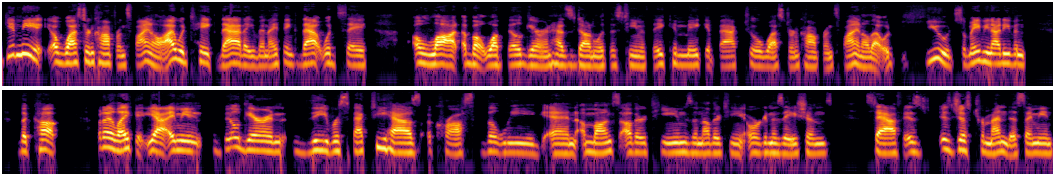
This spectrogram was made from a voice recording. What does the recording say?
give me a Western Conference final. I would take that even. I think that would say a lot about what Bill Guerin has done with this team. If they can make it back to a Western Conference final, that would be huge. So maybe not even the cup, but I like it. Yeah, I mean, Bill Guerin, the respect he has across the league and amongst other teams and other team organizations, staff is is just tremendous. I mean,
